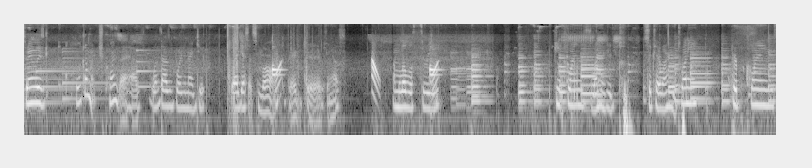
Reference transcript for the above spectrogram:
So anyways, look how much coins I have. 1,492. But I guess that's small compared to everything else. Oh. I'm level 3. Pink coins, 100, 6 out of 120. Purple coins,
